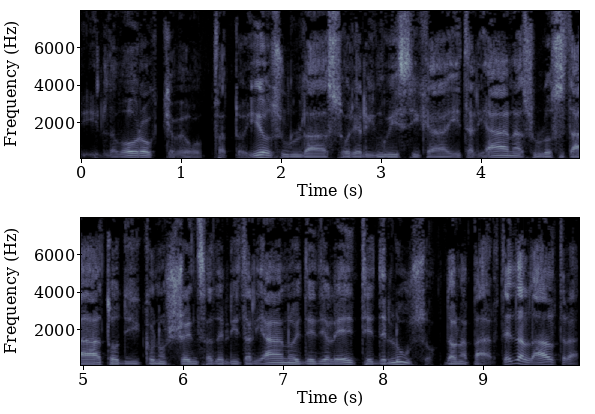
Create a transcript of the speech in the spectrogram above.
il lavoro che avevo fatto io sulla storia linguistica italiana, sullo stato di conoscenza dell'italiano e dei dialetti e dell'uso, da una parte, e dall'altra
